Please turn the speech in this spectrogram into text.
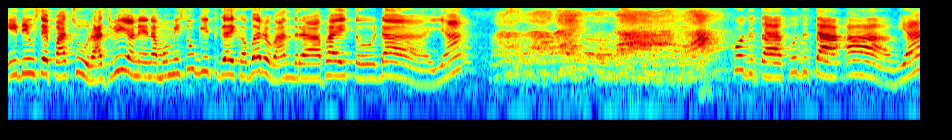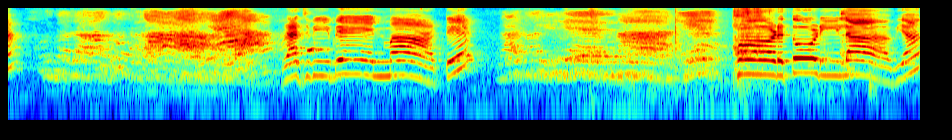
એ દિવસે પાછું રાજવી અને એના મમ્મી શું ગીત ગાય ખબર? વાંદરા ભાઈ તો ડાયા. કૂદતા કૂદતા આવ્યા. રાજવી બેન માટે ફળ તોડી લાવ્યા.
